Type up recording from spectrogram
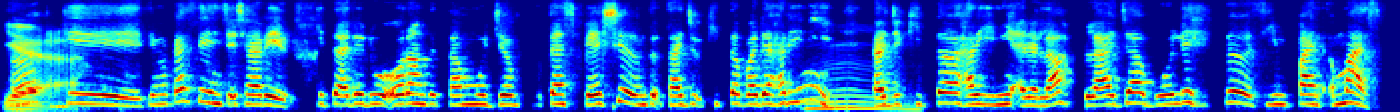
Yeah. Okey, terima kasih Encik Syaril. Kita ada dua orang tetamu jemputan special untuk tajuk kita pada hari ini. Hmm. Tajuk kita hari ini adalah pelajar boleh ke simpan emas?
